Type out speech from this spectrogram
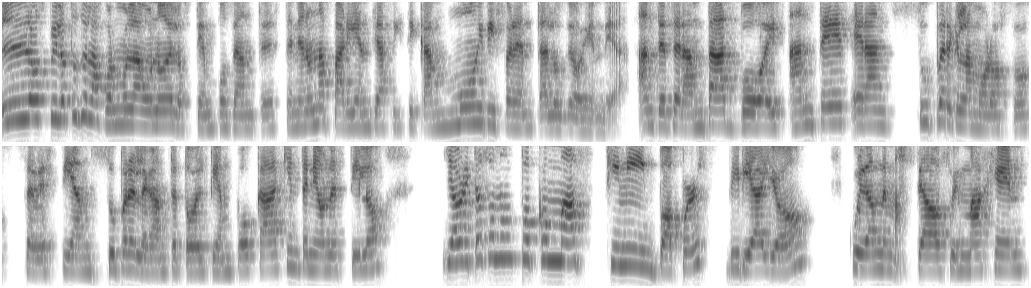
los pilotos de la Fórmula 1 de los tiempos de antes tenían una apariencia física muy diferente a los de hoy en día. Antes eran bad boys, antes eran súper glamorosos, se vestían súper elegante todo el tiempo, cada quien tenía un estilo y ahorita son un poco más teeny boppers, diría yo. Cuidan demasiado su imagen,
